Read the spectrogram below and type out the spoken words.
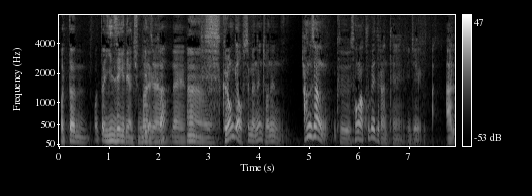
어떤 어떤 인생에 대한 준비랄까? 네. 어. 그런 게 없으면은 저는 항상 그 성악 후배들한테 이제 알,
